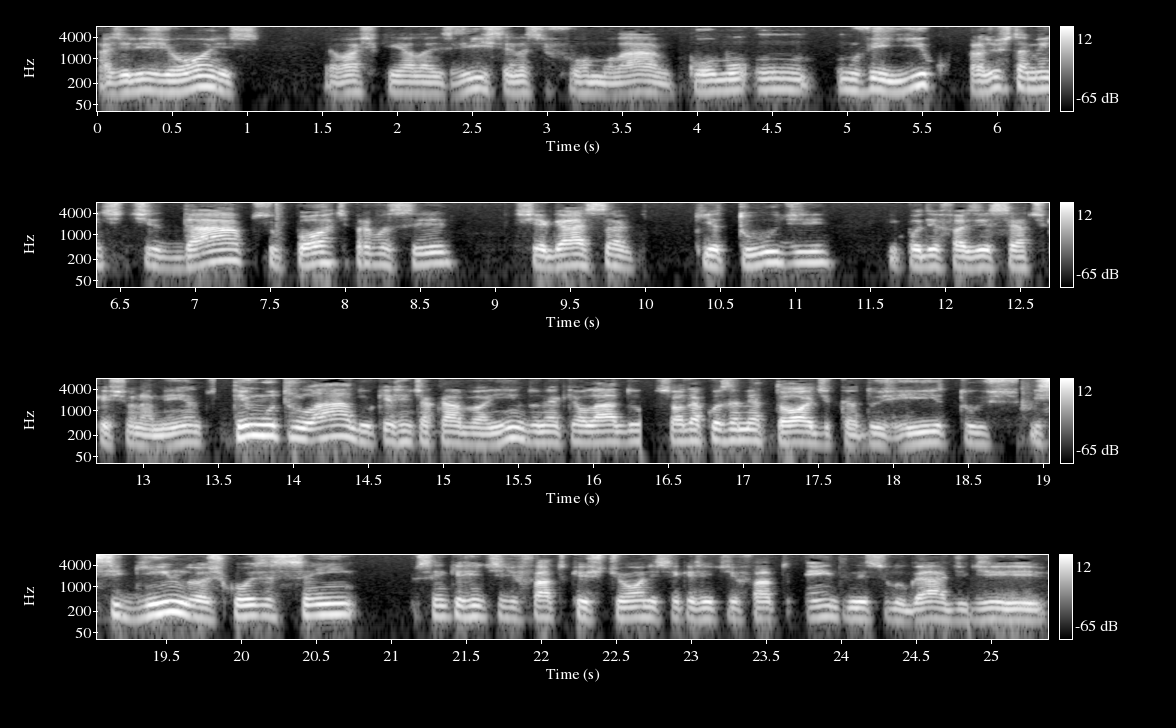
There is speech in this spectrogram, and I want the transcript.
As religiões, eu acho que elas existem, elas se formularam como um, um veículo para justamente te dar suporte para você chegar a essa quietude e poder fazer certos questionamentos. Tem um outro lado que a gente acaba indo, né, que é o lado só da coisa metódica, dos ritos, e seguindo as coisas sem sem que a gente de fato questione, sem que a gente de fato entre nesse lugar de, de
